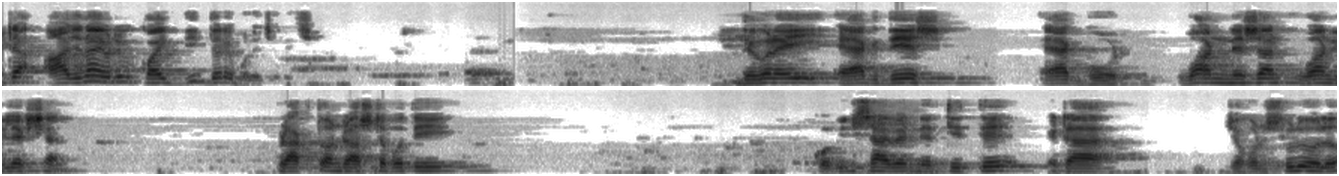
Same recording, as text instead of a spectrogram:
এটা আজ নয় ওটা কয়েকদিন ধরে বলে চলেছি। দেখুন, এই এক দেশ, এক vote one nation one election প্রাক্তন রাষ্ট্রপতি কবির সাহেবের নেতৃত্বে এটা যখন শুরু হলো,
